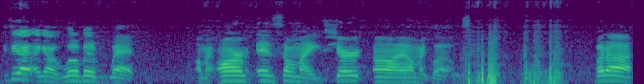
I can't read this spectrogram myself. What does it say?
You see that? I got a little bit of wet on my arm and some of my shirt uh, on my clothes. But, uh,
